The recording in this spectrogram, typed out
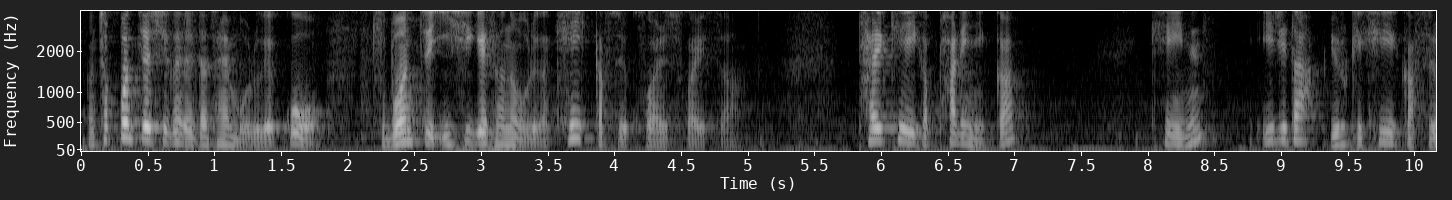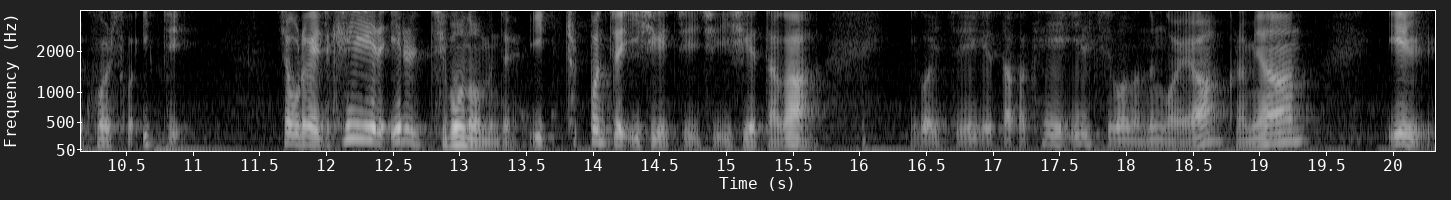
그럼 첫 번째 식은 일단 잘 모르겠고 두 번째 이 식에서는 우리가 k 값을 구할 수가 있어. 8k가 8이니까 k는 1이다. 이렇게 k 값을 구할 수가 있지. 자, 우리가 이제 k에 1을 집어넣으면 돼. 이 첫 번째 이식 있지. 이 식- 이 식에다가 이거 있지. 여기다가 k에 1 집어넣는 거예요. 그러면 1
